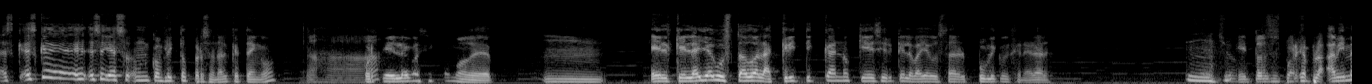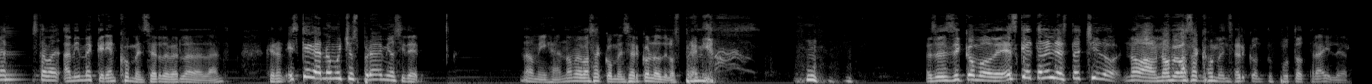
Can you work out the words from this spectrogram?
Es que, es que ese ya es un conflicto personal que tengo, Ajá. porque luego así como de... mm, el que le haya gustado a la crítica no quiere decir que le vaya a gustar al público en general. Entonces, por ejemplo, a mí me estaban, a mí me querían convencer de ver La La Land. Dijeron, es que ganó muchos premios y de, no, mija, no me vas a convencer con lo de los premios. o sea, así como de, es que el tráiler está chido. No, no me vas a convencer con tu puto tráiler.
